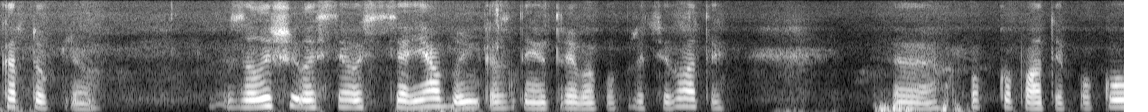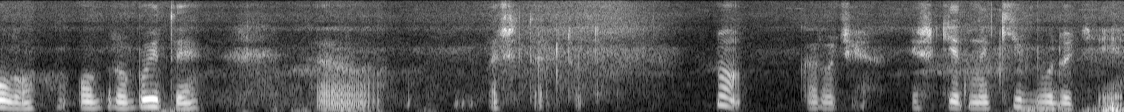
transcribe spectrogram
картоплю. Залишилася ось ця яблунька, з нею треба попрацювати, е, обкопати по колу, обробити. Е, бачите, тут. Ну, коротше, і шкідники будуть, і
